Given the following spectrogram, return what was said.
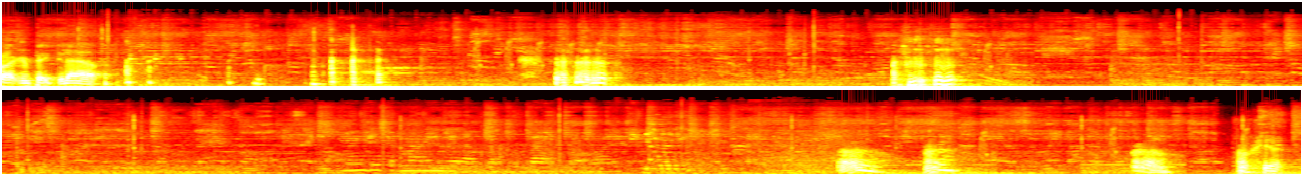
Partner picked it out. Oh, oh, oh, oh shit.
